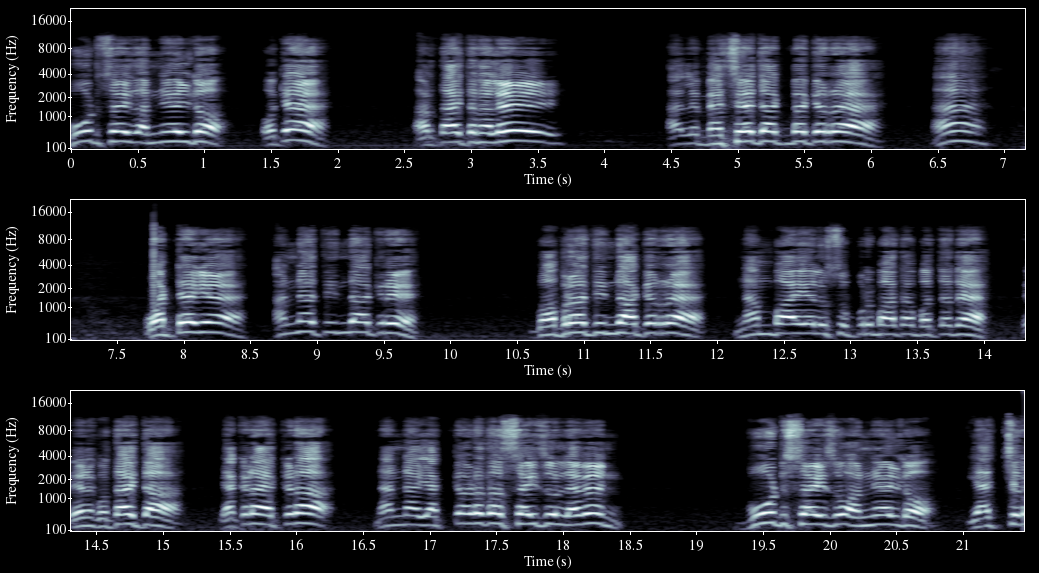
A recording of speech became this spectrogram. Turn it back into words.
ಬೂಟ್ ಸೈಜ್ ಹನ್ನೆರಡು ಓಕೆ? ಅರ್ಥ ಆಯ್ತಾನಲ್ಲಿ ಅಲ್ಲಿ ಮೆಸೇಜ್ ಹಾಕ್ಬೇಕಾರ ಆ? ಹೊಟ್ಟೆಗೆ ಅನ್ನ ತಿಂದಾಕ್ರಿ. ಗೊಬ್ಬರ ತಿಂದಾಕರ್ರೆ ನಮ್ ಬಾಯಲ್ಲಿ ಸುಪ್ರಭಾತ ಬರ್ತದೆ. ಏನು ಗೊತ್ತಾಯ್ತಾ? ಎಕಡ ಎಕ್ಕಡ ನನ್ನ ಎಕ್ಕಡದ ಸೈಜು ಲೆವೆನ್ ಬೂಟ್ ಸೈಜು ಹನ್ನೆರಡು, ಎಚ್ಚರ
